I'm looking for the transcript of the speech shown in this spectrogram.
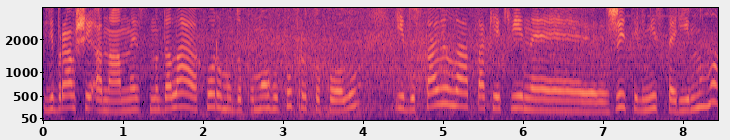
зібравши анамнез, надала хворому допомогу по протоколу і доставила, так як він е, житель міста Рівного,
